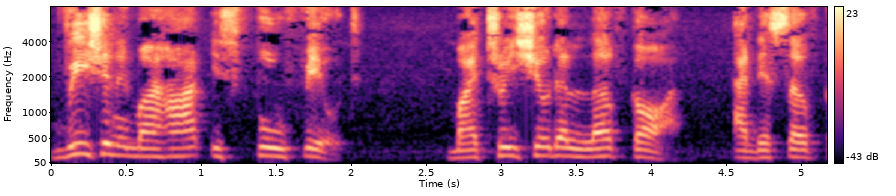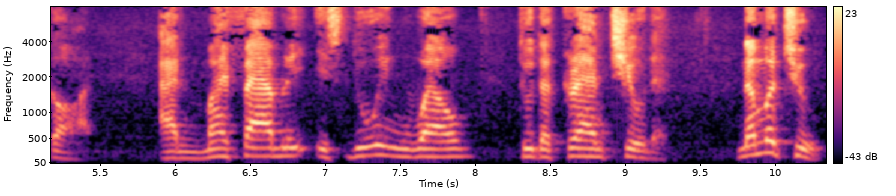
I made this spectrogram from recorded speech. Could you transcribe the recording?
vision in my heart is fulfilled. My three children love God and they serve God. And my family is doing well to the grandchildren. Number two,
